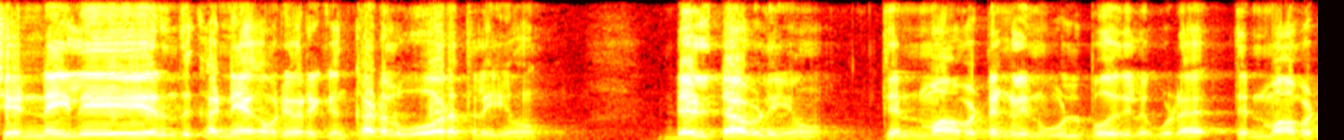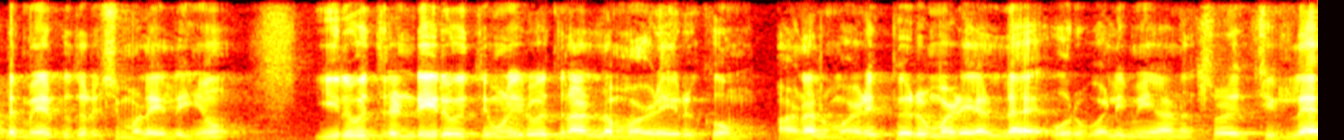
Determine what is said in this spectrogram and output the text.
சென்னையிலேருந்து கன்னியாகுமரி வரைக்கும் கடல் ஓரத்துலையும் டெல்டாவிலையும் தென் மாவட்டங்களின் உள்பகுதியில் கூட தென் மாவட்ட மேற்கு தொடர்ச்சி மலையிலையும் இருபத்தி ரெண்டு இருபத்தி மூணு இருபத்தி நாலில் மழை இருக்கும். ஆனால் மழை பெருமழை அல்ல ஒரு வலிமையான சுழற்சி இல்லை.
